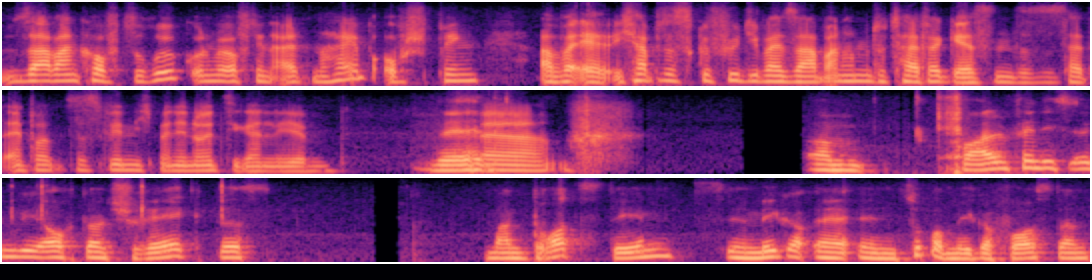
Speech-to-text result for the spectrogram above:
Saban kauft zurück und will auf den alten Hype aufspringen. Aber er, ich habe das Gefühl, die bei Saban haben total vergessen, dass es halt einfach, dass wir nicht mehr in den 90ern leben. Nee, Äh, ähm, vor allem finde ich es irgendwie auch dann schräg, dass man trotzdem in, Mega, äh, in Super Mega Force dann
